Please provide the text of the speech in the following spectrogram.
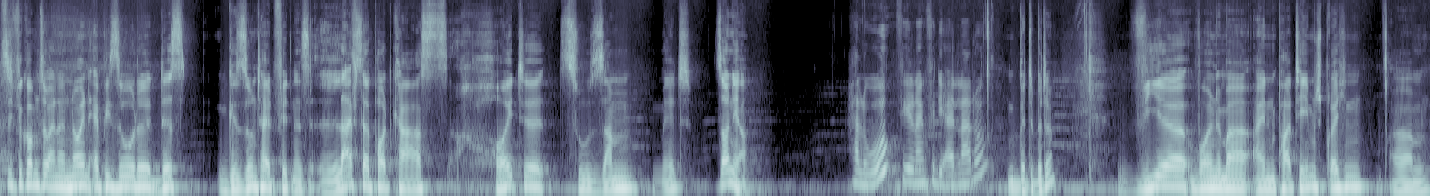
Herzlich willkommen zu einer neuen Episode des Gesundheit, Fitness, Lifestyle Podcasts. Heute zusammen mit Sonja. Hallo, vielen Dank für die Einladung. Bitte, bitte. Wir wollen über ein paar Themen sprechen. Ähm,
